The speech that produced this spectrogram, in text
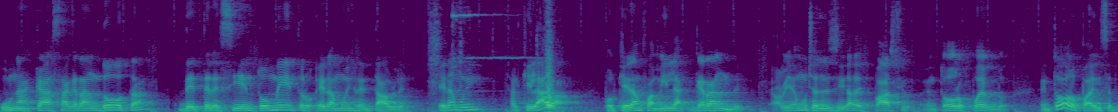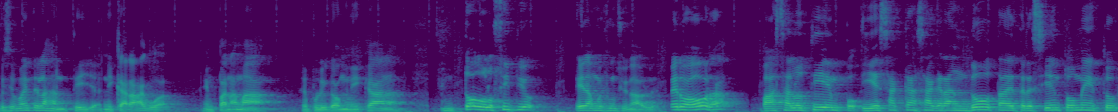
una casa grandota de 300 metros era muy rentable. Era muy, se alquilaba, porque eran familias grandes. Había mucha necesidad de espacio en todos los pueblos, en todos los países, principalmente en las Antillas, Nicaragua, en Panamá, República Dominicana, en todos los sitios era muy funcionable. Pero ahora pasa los tiempo y esa casa grandota de 300 metros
